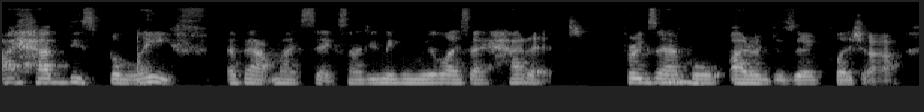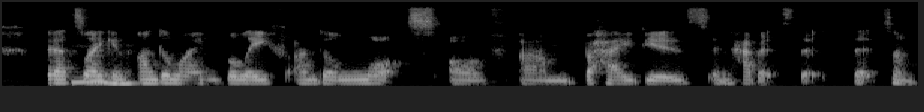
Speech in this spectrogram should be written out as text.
I have this belief about my sex and I didn't even realize I had it. For example, mm. I don't deserve pleasure. That's mm. like an mm. underlying belief under lots of um, behaviors and habits that, that some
